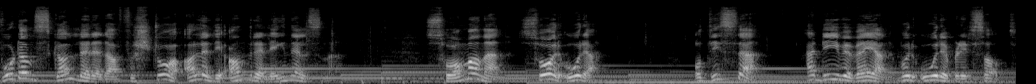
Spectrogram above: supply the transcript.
Hvordan skal dere da forstå alle de andre lignelsene? Såmannen sår ordet, og disse er de ved veien hvor ordet blir sådd.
